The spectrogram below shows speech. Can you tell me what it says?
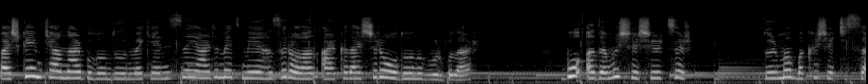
başka imkanlar bulunduğunu ve kendisine yardım etmeye hazır olan arkadaşları olduğunu vurgular. Bu adamı şaşırtır. Duruma bakış açısı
